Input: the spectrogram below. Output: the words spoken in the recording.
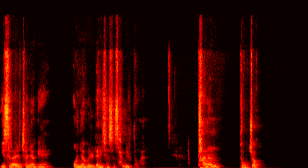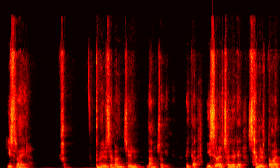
이스라엘 전역에 온역을 내리셔서 3일 동안 단은 북쪽 이스라엘 부엘세바는 제일 남쪽입니다. 그러니까 이스라엘 전역에 3일 동안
